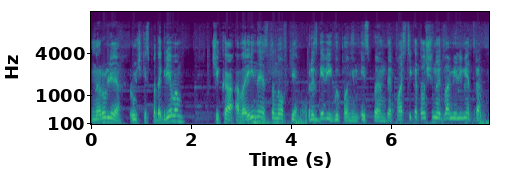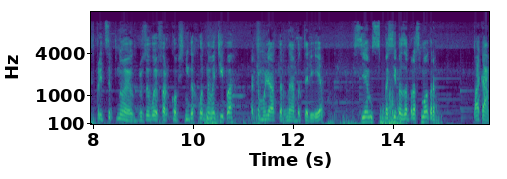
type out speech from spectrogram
На руле ручки с подогревом, ЧК аварийной остановки. Брызговик выполнен из ПНД пластика толщиной 2 мм. Прицепной грузовой фаркоп снегоходного типа. Аккумуляторная батарея. Всем спасибо за просмотр. Пока.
